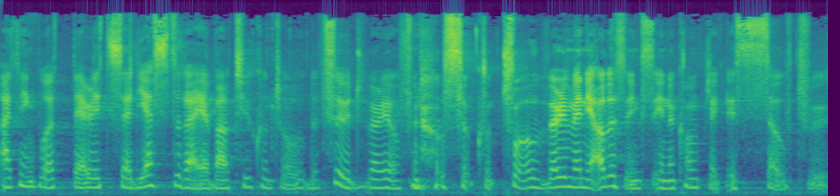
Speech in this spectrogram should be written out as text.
I think what Berit said yesterday about to control the food very often also control very many other things in a conflict is so true.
